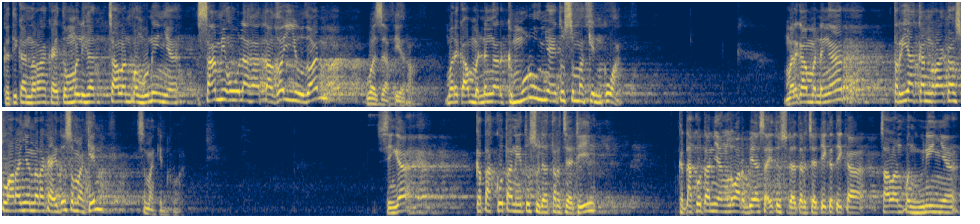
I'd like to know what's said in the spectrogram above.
Ketika neraka itu melihat calon penghuninya taghayyudan wa mereka mendengar gemuruhnya itu semakin kuat. Mereka mendengar teriakan neraka suaranya neraka itu semakin semakin kuat. Sehingga ketakutan itu sudah terjadi ketakutan yang luar biasa itu sudah terjadi ketika calon penghuninya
